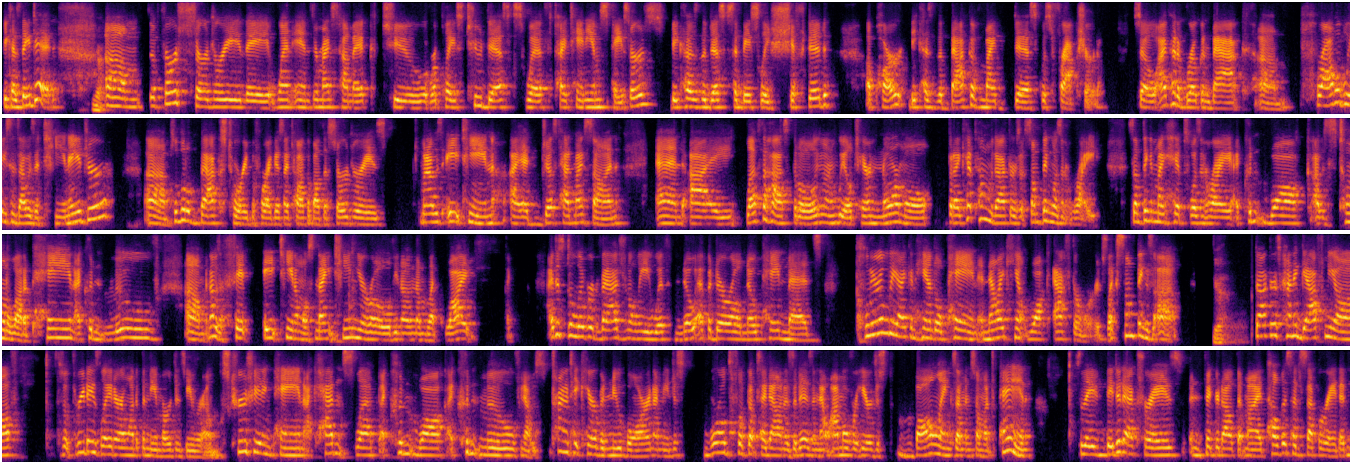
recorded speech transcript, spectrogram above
because they did. Yeah. Um, the first surgery, they went in through my stomach to replace two discs with titanium spacers because the discs had basically shifted apart because the back of my disc was fractured. So I've had a broken back um, probably since I was a teenager. Um, so a little backstory before I guess I talk about the surgeries. When I was 18, I had just had my son and I left the hospital you know, in a wheelchair, normal, but I kept telling the doctors that something wasn't right. Something in my hips wasn't right. I couldn't walk. I was still in a lot of pain. I couldn't move. Um, and I was a fit 18, almost 19 year old, you know, and I'm like, why? Like, I just delivered vaginally with no epidural, no pain meds. Clearly, I can handle pain, and now I can't walk afterwards. Like something's up. Yeah. Doctors kind of gaffed me off. So three days later, I wound up in the emergency room. Excruciating pain. I hadn't slept. I couldn't walk. I couldn't move. You know, I was trying to take care of a newborn. I mean, just world's flipped upside down as it is. And now I'm over here just bawling because I'm in so much pain. So they they did X-rays and figured out that my pelvis had separated,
